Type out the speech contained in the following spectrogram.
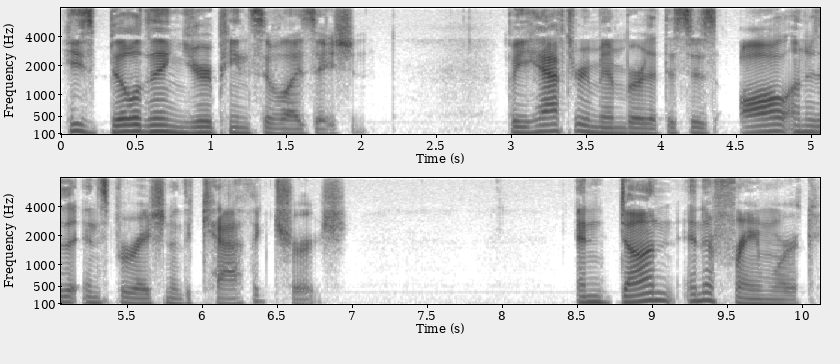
He's building European civilization. But you have to remember that this is all under the inspiration of the Catholic Church and done in a framework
